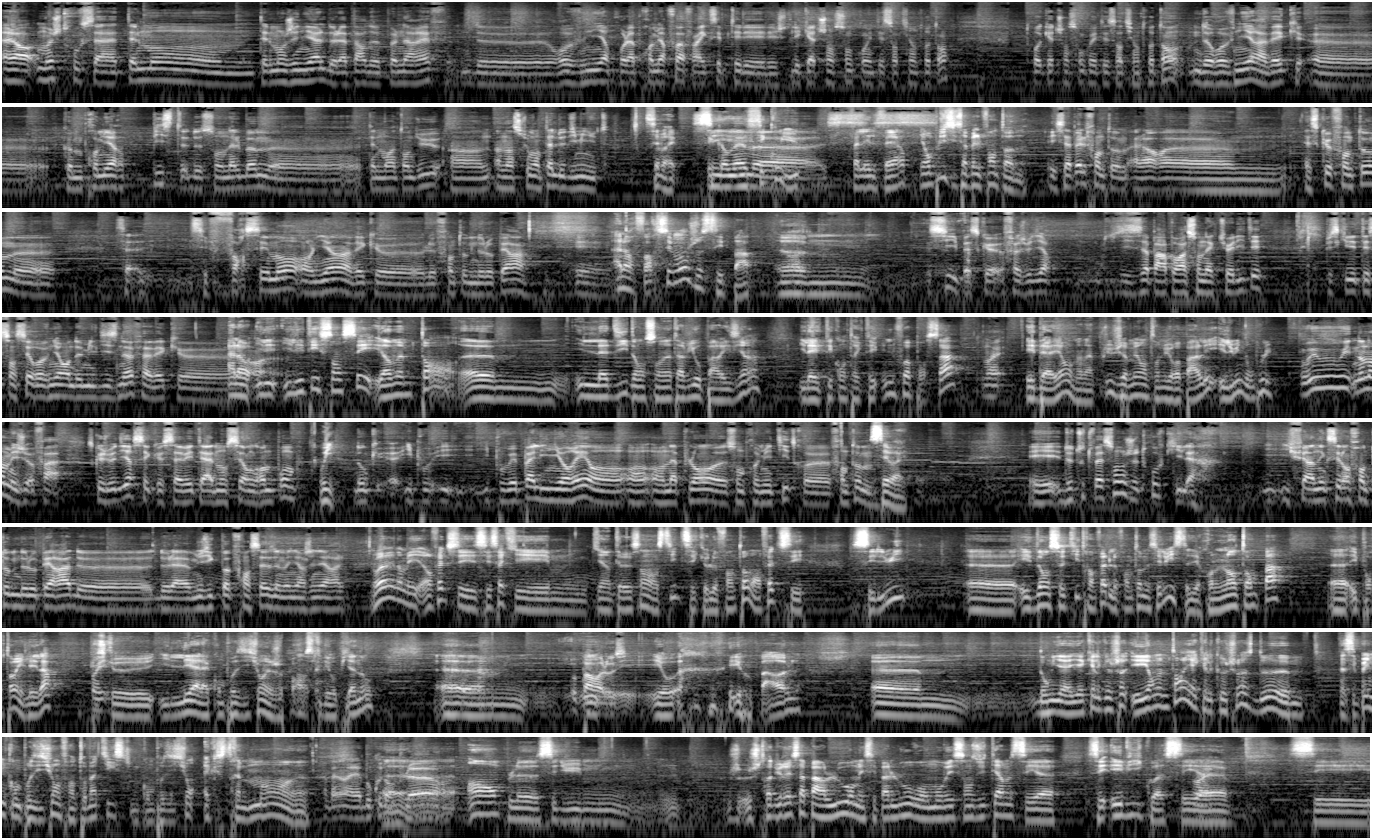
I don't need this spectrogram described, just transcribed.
alors, moi, je trouve ça tellement, tellement génial de la part de Paul Naref de revenir pour la première fois, enfin, excepté les, les, les quatre chansons qui ont été sorties entre temps, trois quatre chansons qui ont été sorties entre temps, de revenir avec euh, comme première piste de son album euh, tellement attendu un, un instrumental de 10 minutes. C'est vrai. C'est quand même. C'est couillu. euh, Fallait le faire. Et en plus, il s'appelle Phantom. il s'appelle Fantôme. Alors, est-ce que Fantôme, c'est forcément en lien avec le fantôme de l'opéra? Et... Alors forcément, je sais pas. Si, parce que, enfin, je veux dire, je dis ça par rapport à son actualité, puisqu'il était censé revenir en 2019 avec. euh, Alors, il, il était censé, et en même temps, euh, il l'a dit dans son interview au Parisien, il a été contacté une fois pour ça, Ouais. et derrière, on n'en a plus jamais entendu reparler, et lui non plus. Oui, oui, oui. Non, non, mais je, enfin, ce que je veux dire, c'est que ça avait été annoncé en grande pompe. Oui. Donc, euh, il, pou- il, il pouvait pas l'ignorer en, en- en appelant son premier titre Fantôme. C'est vrai. Et de toute façon, je trouve qu'il a. il- fait un excellent fantôme de l'opéra de, de la musique pop française de manière générale. Ouais, non, mais en fait, c'est c'est ça qui est, qui est intéressant dans ce titre, c'est que le fantôme, en fait, c'est c'est lui. Euh, et dans ce titre, en fait, le fantôme, c'est lui, c'est-à-dire qu'on ne l'entend pas, euh, et pourtant, il est là, Oui. puisque il est à la composition, et je pense qu'il est au piano. Euh, Aux paroles et- aussi. Et, aux, et aux paroles. Donc il y, a- il y a quelque chose, et en même temps, il y a quelque chose de. Enfin, c'est pas une composition fantomatique, c'est une composition extrêmement. euh, Ah bah non, elle a beaucoup d'ampleur. euh, ample, c'est du. Je, je traduirais ça par lourd, mais c'est pas lourd au mauvais sens du terme, c'est euh, c'est heavy quoi. C'est Ouais. c'est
